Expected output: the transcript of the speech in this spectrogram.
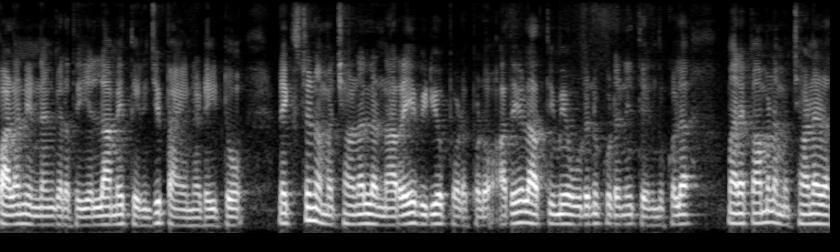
பலன் என்னங்கிறத எல்லாமே தெரிஞ்சு பயனடையட்டும். நெக்ஸ்ட்டு நம்ம சேனலில் நிறைய வீடியோ போடப்படும். அதே எல்லாத்தையுமே உடனுக்குடனே தெரிந்து கொள்ள மறக்காமல் நம்ம சேனலை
